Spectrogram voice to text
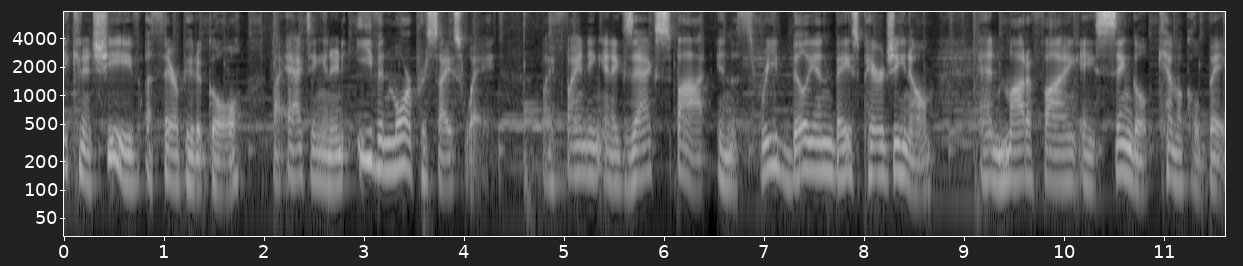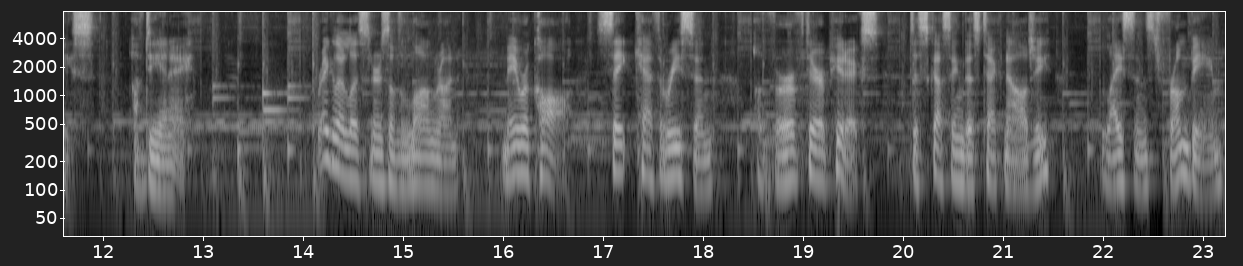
It can achieve a therapeutic goal by acting in an even more precise way, by finding an exact spot in the 3 billion base pair genome and modifying a single chemical base of DNA. Regular listeners of the long run may recall Sek Kathiresan of Verve Therapeutics discussing this technology, licensed from Beam,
